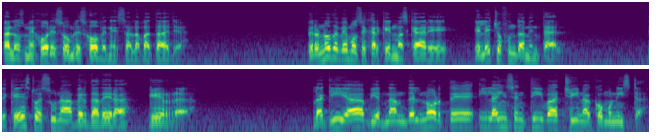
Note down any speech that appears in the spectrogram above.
a los mejores hombres jóvenes a la batalla. Pero no debemos dejar que enmascare el hecho fundamental de que esto es una verdadera guerra. La guía Vietnam del Norte y la incentiva China comunista.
